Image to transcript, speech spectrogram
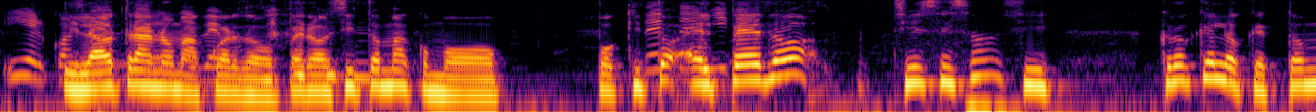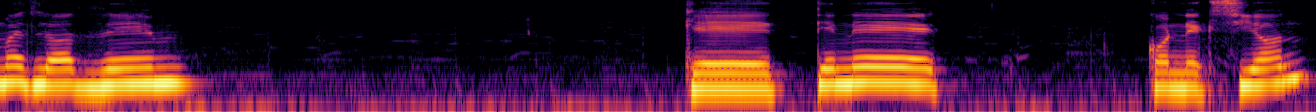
Y, el Y cuarto la otra no me acuerdo, vemos. pero sí toma como poquito. El pedo, ¿sí es eso? Sí. Creo que lo que toma es lo de. Que tiene conexión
